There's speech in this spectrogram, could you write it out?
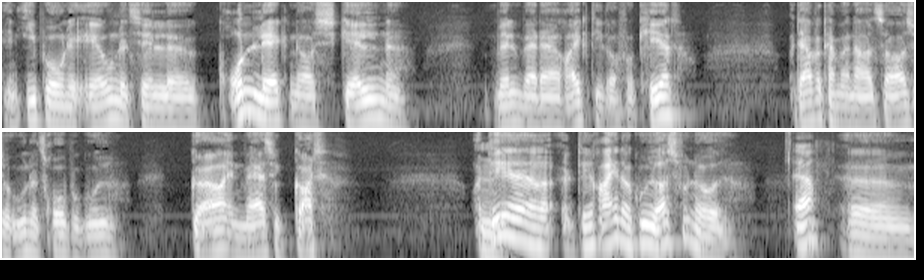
en iboende evne til øh, grundlæggende og skældende mellem, hvad der er rigtigt og forkert. Og derfor kan man altså også, uden at tro på Gud, gøre en masse godt. Og mm. det, er, det regner Gud også for noget. Ja. Øh,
